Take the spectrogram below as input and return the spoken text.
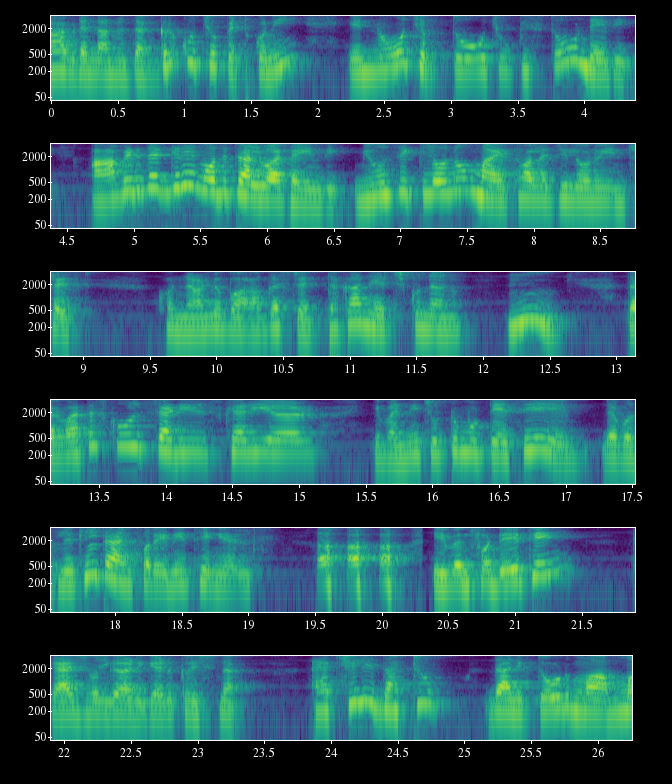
ఆవిడ నన్ను దగ్గర కూర్చోపెట్టుకుని ఎన్నో చెప్తూ చూపిస్తూ ఉండేది. ఆవిడ దగ్గరే మొదట అలవాటైంది. మ్యూజిక్లోనూ మైథాలజీలోనూ ఇంట్రెస్ట్. కొన్నాళ్ళు బాగా శ్రద్ధగా నేర్చుకున్నాను. తర్వాత స్కూల్ స్టడీస్ కెరియర్ ఇవన్నీ చుట్టుముట్టేసి there was little time for anything else even for dating క్యాజువల్గా అడిగాడు కృష్ణ. యాక్చువల్లీ దట్టు దానికి తోడు మా అమ్మ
